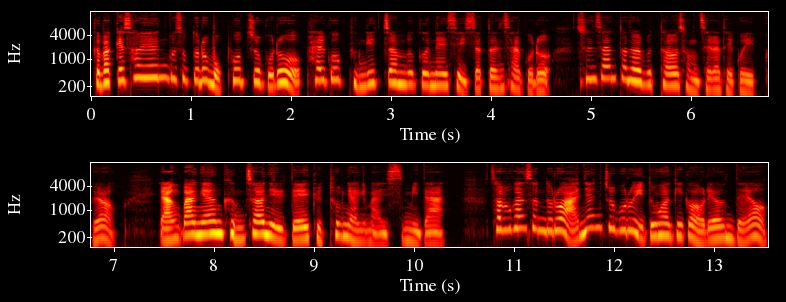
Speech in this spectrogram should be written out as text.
그 밖에 서해안고속도로 목포 쪽으로 팔곡 분기점 부근에서 있었던 사고로 순산터널부터 정체가 되고 있고요. 양방향 금천 일대에 교통량이 많습니다. 서부간선도로 안양 쪽으로 이동하기가 어려운데요.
